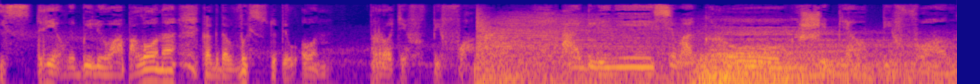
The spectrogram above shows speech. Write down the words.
и стрелы были у Аполлона, когда выступил он против Пифона. «Оглянись вокруг!» — шипел Пифон.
